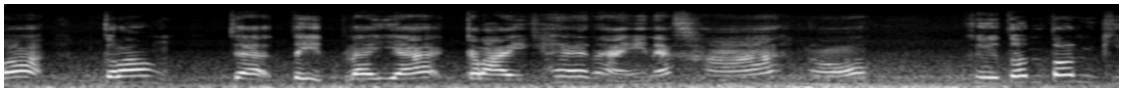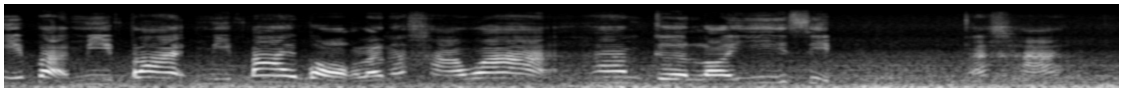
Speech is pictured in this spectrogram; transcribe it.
ว่ากล้องจะติดระยะไกลแค่ไหนนะคะเนาะคือต้นต้นๆคลิปอะมีป้ายมีป้ายบอกแล้วนะคะว่าห้ามเกิน 120 นะคะอะเ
